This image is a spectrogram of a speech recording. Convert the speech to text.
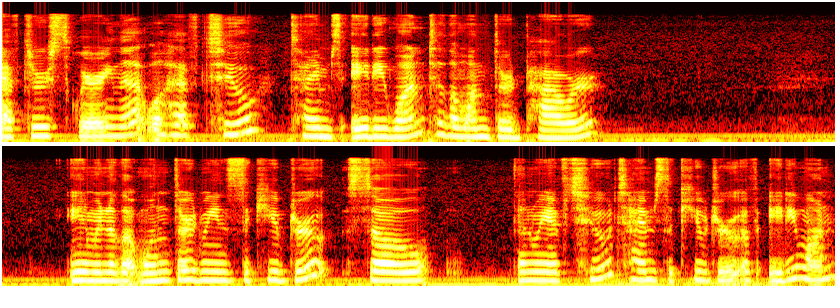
After squaring that, we'll have 2 times 81 to the 1 third power. And we know that 1 third means the cubed root, so then we have 2 times the cubed root of 81.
